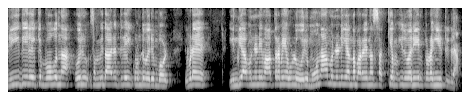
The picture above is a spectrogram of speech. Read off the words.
രീതിയിലേക്ക് പോകുന്ന ഒരു സംവിധാനത്തിലേക്ക് കൊണ്ടുവരുമ്പോൾ ഇവിടെ ഇന്ത്യ മുന്നണി മാത്രമേ ഉള്ളൂ. ഒരു മൂന്നാം മുന്നണി എന്ന് പറയുന്ന സഖ്യം ഇതുവരെയും തുടങ്ങിയിട്ടില്ല.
